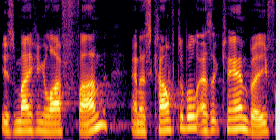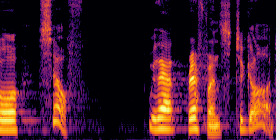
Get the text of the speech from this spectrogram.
is making life fun and as comfortable as it can be for self, without reference to God.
